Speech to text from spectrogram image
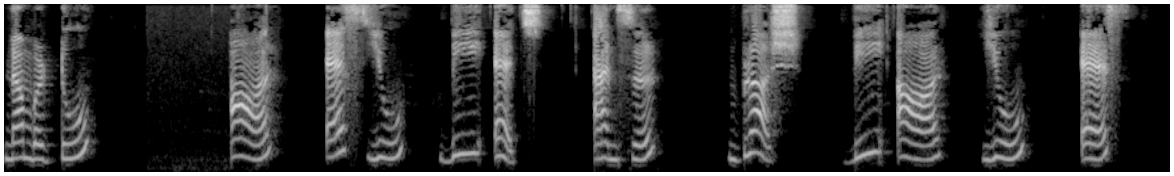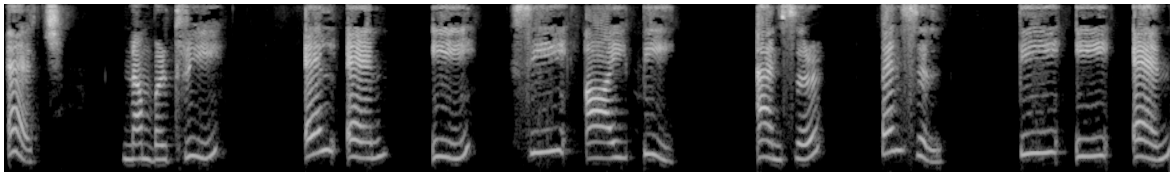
Number 2. R S U B H. Answer brush B R U S H. Number 3 L N E C I P. Answer pencil P E N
